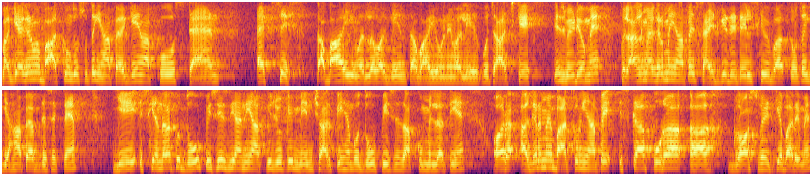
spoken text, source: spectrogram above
बाकी अगर मैं बात करूँ दोस्तों तो यहाँ पे अगेन आपको स्टैंड एक्सिस तबाही मतलब अगेन तबाही होने वाली है कुछ आज के इस वीडियो में। फ़िलहाल में अगर मैं यहाँ पे साइड की डिटेल्स की भी बात करूँ तो यहाँ पे आप देख सकते हैं, ये इसके अंदर आपको दो पीसेस यानी आपकी जो कि मेन शार्पी हैं, वो दो पीसेस आपको मिल जाती हैं। और अगर मैं बात करूँ यहाँ पे इसका पूरा ग्रॉस वेट के बारे में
